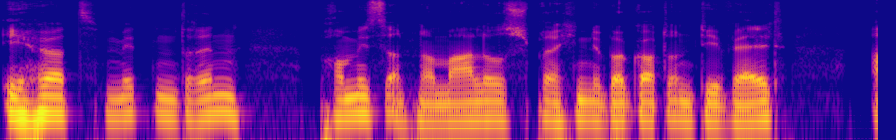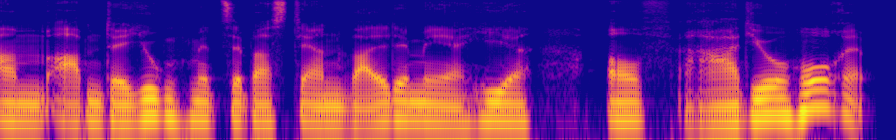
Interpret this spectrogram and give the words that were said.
Ihr hört mittendrin, Promis und Normalos sprechen über Gott und die Welt am Abend der Jugend mit Sebastian Waldemeyer hier auf Radio Horeb.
